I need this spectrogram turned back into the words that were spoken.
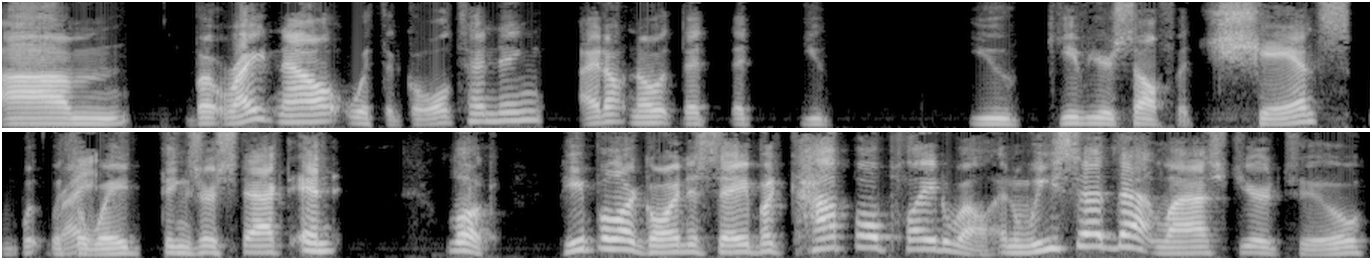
Um, but right now with the goaltending, I don't know that that you you give yourself a chance with, with right. the way things are stacked. And look, people are going to say, but Kaapo played well, and we said that last year too.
